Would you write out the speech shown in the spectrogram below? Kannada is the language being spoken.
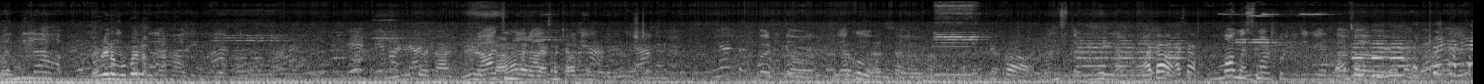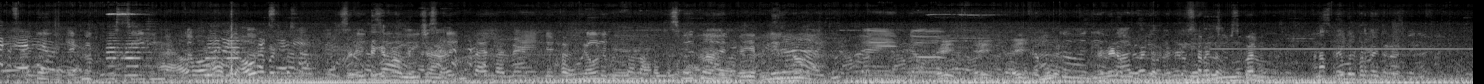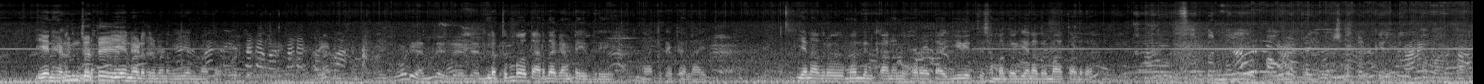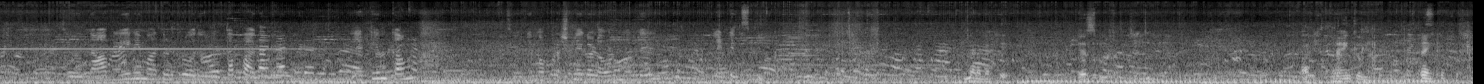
ಬಂದಿಲ್ಲ ಮೊಬೈಲ್. ರಾಜನ ರಾಜನ ನೋಡೋದಕ್ಕೆ ಇಷ್ಟ ಬಟ್ ಯಾಕೋ ಮನ್ಸು ತಡೆದಿಲ್ಲ ತುಂಬ ಮಿಸ್ ಮಾಡ್ಕೊಳ್ತಿದ್ದೀವಿ ಅಂತ ಸ್ವಲ್ಪ ಆಯಿತು ಏನು ಹೇಳಿ ನಿಮ್ಮ ಜೊತೆ ಏನು ಹೇಳಿದ್ರಿ ಮೇಡಮ್? ಏನು ಮಾತಾಡ್ತಾರೆ ನೋಡಿ ಅಲ್ಲೇ ಇಲ್ಲ ತುಂಬ ಹೊತ್ತು ಅರ್ಧ ಗಂಟೆ ಇದ್ರಿ. ಮಾತುಕತೆ ಎಲ್ಲ ಆಯ್ತು. ಏನಾದರೂ ಮುಂದಿನ ಕಾನೂನು ಹೋರಾಟ ಈ ರೀತಿ ಸಂಬಂಧವಾಗಿ ಏನಾದರೂ ಮಾತಾಡಿದ್ರೆ ಅವ್ರ ಹತ್ರ ಈ ಪ್ರಶ್ನೆಗಳು ಕೇಳಿದ್ರೆ ಉತ್ತಮ ಅಂತ. ಸೊ ನಾವು ಏನೇ ಮಾತಾಡಿದ್ರು ಅದು ತಪ್ಪಾಗುತ್ತೆ. ಲೆಟ್ ಹಿಮ್ ಕಮ್ ಸೊ ನಿಮ್ಮ ಪ್ರಶ್ನೆಗಳು ಅವ್ರ ಮುಂದೆ. Let him speak Yes, ma'am. Thank you, ma'am. Thank you.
